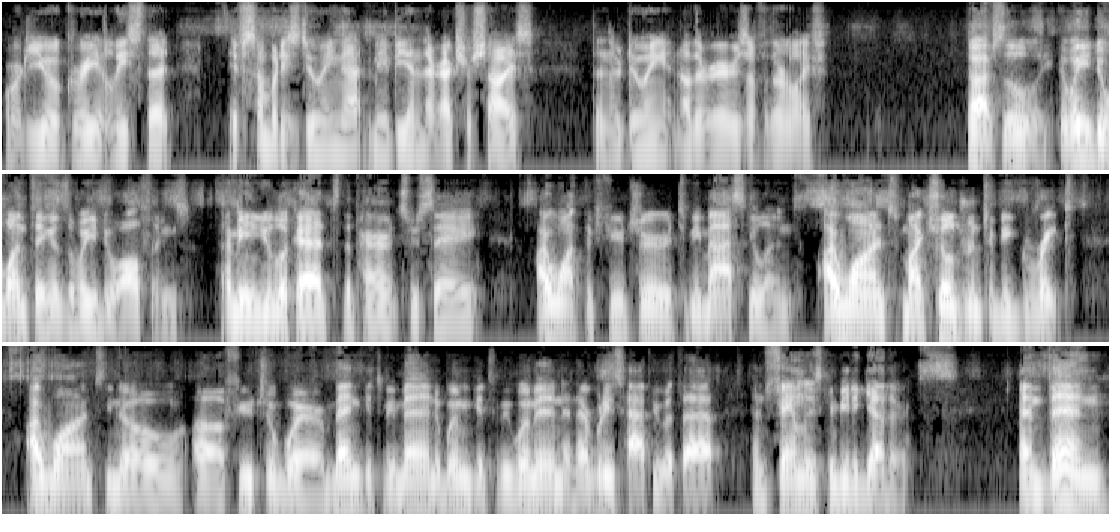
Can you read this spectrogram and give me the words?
or do you agree at least that if somebody's doing that maybe in their exercise, then they're doing it in other areas of their life? No, absolutely. The way you do one thing is the way you do all things. I mean, you look at the parents who say, "I want the future to be masculine. I want my children to be great. I want, you know, a future where men get to be men and women get to be women, and everybody's happy with that, and families can be together." And then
